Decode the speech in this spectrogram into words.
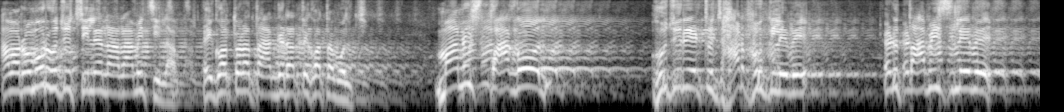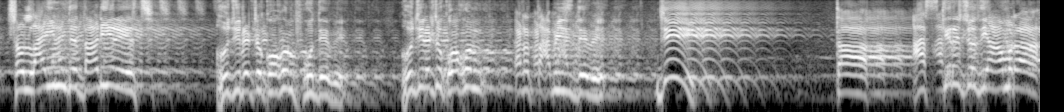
আমার ওমর হুজুর ছিলেন আর আমি ছিলাম। এই গত রাতে আগের রাতে কথা বলছি। মানুষ পাগল। হুজুরে একটু ঝাড়ফুঁক নেবে একটু তাবিজ নেবে সব লাইন দিয়ে দাঁড়িয়ে রয়েছে। হুজুর একটু কখন ফু দেবে? হুজুর একটু কখন একটা তাবিজ দেবে? জি। তা আজকের যদি আমরা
